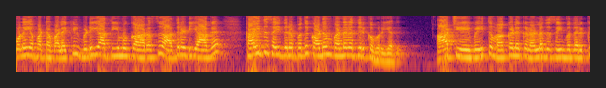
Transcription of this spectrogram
புனையப்பட்ட வழக்கில் விடியா திமுக அரசு அதிரடியாக கைது செய்திருப்பது கடும் கண்டனத்திற்கு உரியது. ஆட்சியை வைத்து மக்களுக்கு நல்லது செய்வதற்கு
